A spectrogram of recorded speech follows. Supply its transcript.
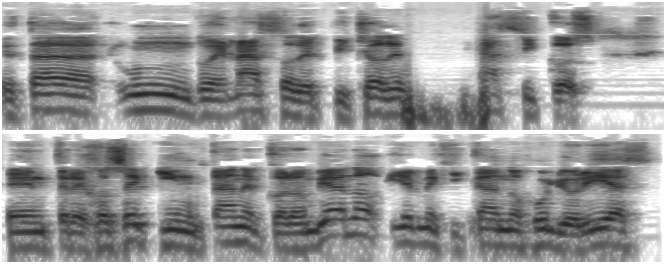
Está un duelazo de pichones clásicos entre José Quintana, el colombiano, y el mexicano Julio Urias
